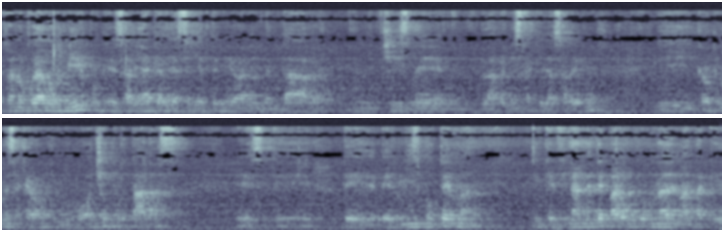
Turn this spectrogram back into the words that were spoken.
o sea, no podía dormir porque sabía que al día siguiente me iban a inventar un chisme en la revista que ya sabemos. Y creo que me sacaron como ocho portadas este, de- del mismo tema, y que finalmente paró por una demanda que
